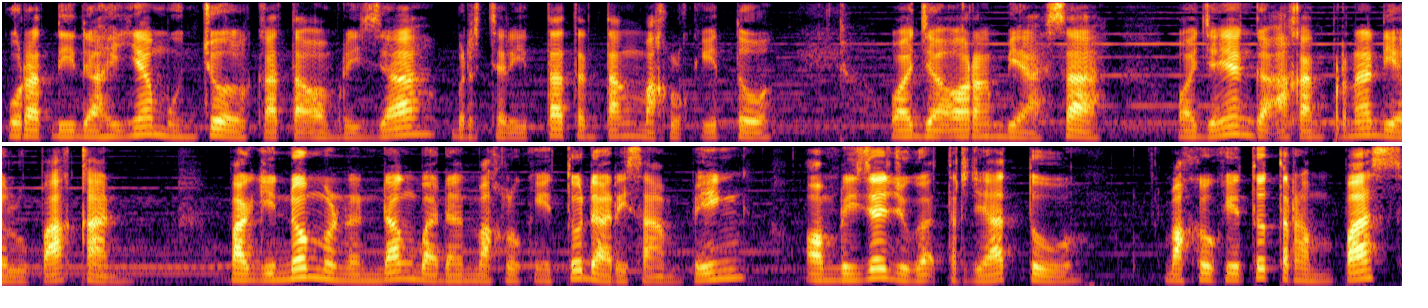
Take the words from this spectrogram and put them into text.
Urat di dahinya muncul, kata Om Riza bercerita tentang makhluk itu. Wajah orang biasa, wajahnya nggak akan pernah dia lupakan. Pagindo menendang badan makhluk itu dari samping, Om Riza juga terjatuh. Makhluk itu terhempas,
